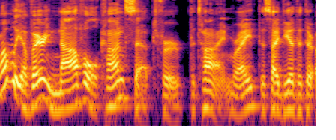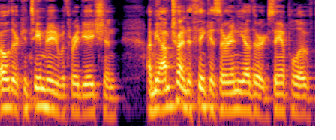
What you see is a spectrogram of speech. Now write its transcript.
Probably a very novel concept for the time, right? This idea that they're oh, they're contaminated with radiation. I mean, I'm trying to think is there any other example of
